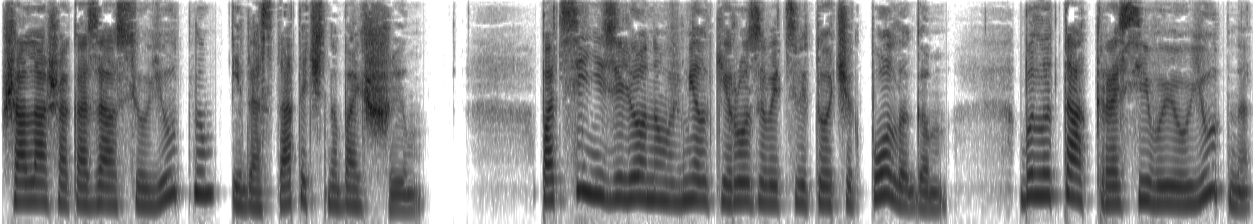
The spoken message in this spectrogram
Шалаш оказался уютным и достаточно большим. Под сине-зеленым в мелкий розовый цветочек пологом было так красиво и уютно,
